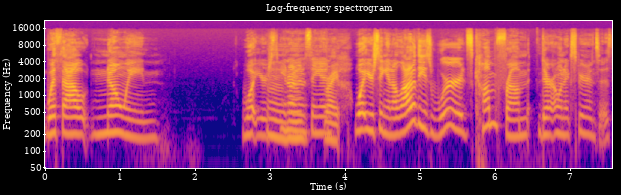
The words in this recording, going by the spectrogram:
without knowing what you're you know what I'm Mhm, saying? right. What you're saying. A lot of these words come from their own experiences.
